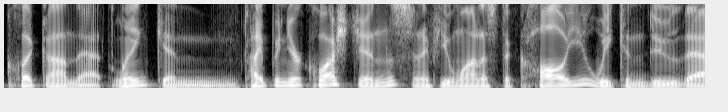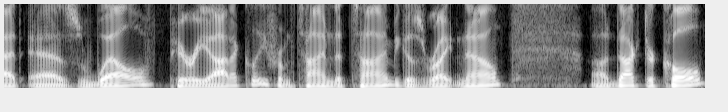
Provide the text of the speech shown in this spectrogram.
click on that link and type in your questions. And if you want us to call you, we can do that as well periodically from time to time because right now, uh, Dr. Cole,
